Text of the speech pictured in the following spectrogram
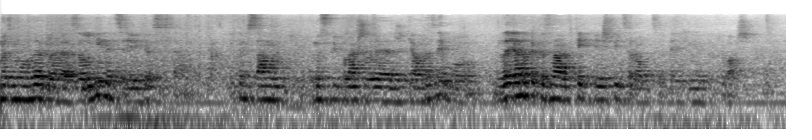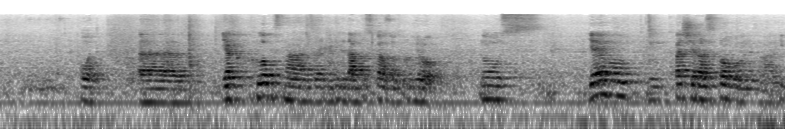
ми змогли б залогінитися і йти в систему. І тим самим ми собі полегшили життя в рази, бо я, наприклад, знаю, в яких PHP це робиться, трохи важче. От. Е, як хлопець на задній рядах розказував про гірок. Ну, я його перший раз спробував, не знаю, рік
